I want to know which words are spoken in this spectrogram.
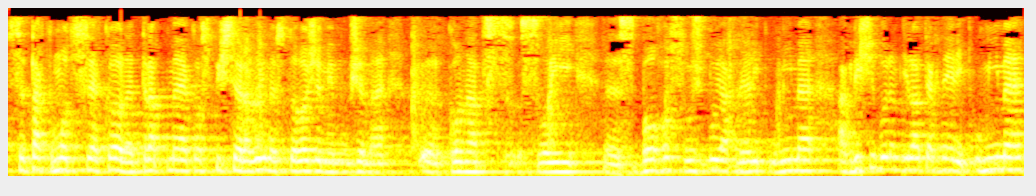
se tak moc jako netrapme, jako spíš se radujeme z toho, že my můžeme eh, konat svoji eh, bohoslužbu, jak nejlíp umíme a když ji budeme dělat, jak nejlíp umíme,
